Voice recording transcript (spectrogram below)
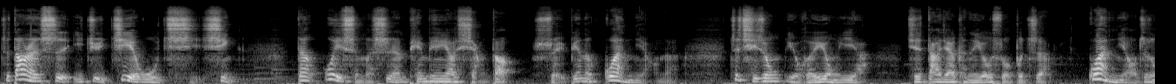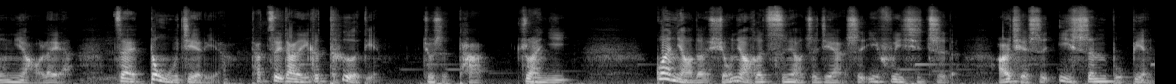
这当然是一句借物起兴，但为什么诗人偏偏要想到？水边的鹳鸟呢？这其中有何用意啊？其实大家可能有所不知啊。鹳鸟这种鸟类啊，在动物界里啊，它最大的一个特点就是它专一。鹳鸟的雄鸟和雌鸟之间是一夫一妻制的，而且是一生不变的。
